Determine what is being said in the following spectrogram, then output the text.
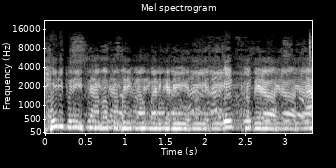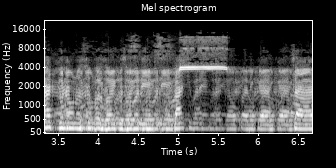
फेरि पनि साबा पोखरी गाउँपालिकाले एक थपेर आठ बनाउन सफल भएको छ भने एङ्ग्रो गाउँपालिका चार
